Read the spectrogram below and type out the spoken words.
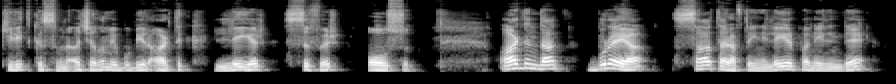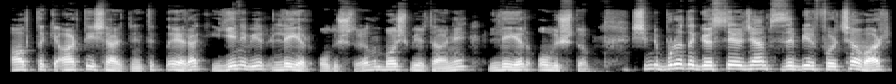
kilit kısmını açalım ve bu bir artık layer 0 olsun. Ardından buraya sağ tarafta yine layer panelinde alttaki artı işaretini tıklayarak yeni bir layer oluşturalım. Boş bir tane layer oluştu. Şimdi burada göstereceğim size bir fırça var.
